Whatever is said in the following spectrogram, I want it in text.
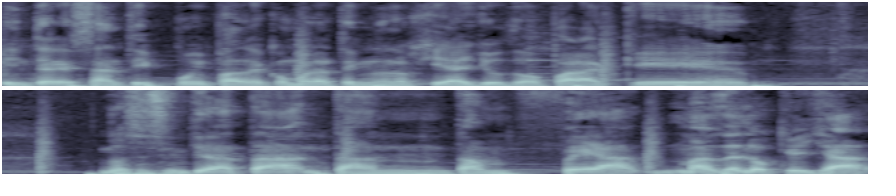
interesante y muy padre cómo la tecnología ayudó para que no se sintiera tan, tan, tan fea, más de lo que ya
